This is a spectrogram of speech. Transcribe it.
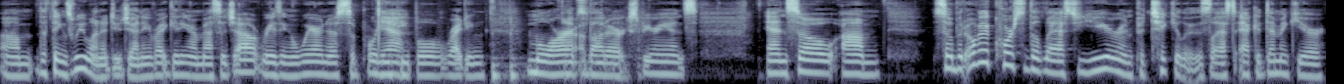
um, the things we want to do, Jennie, right? Getting our message out, raising awareness, supporting Yeah. people, writing more about our experience. And so, um, so, but over the course of the last year in particular, this last academic year,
